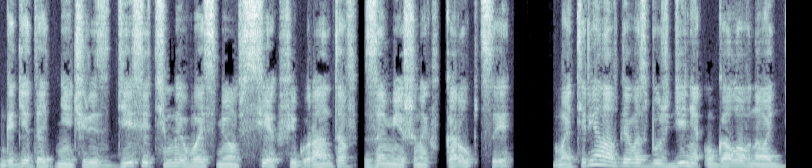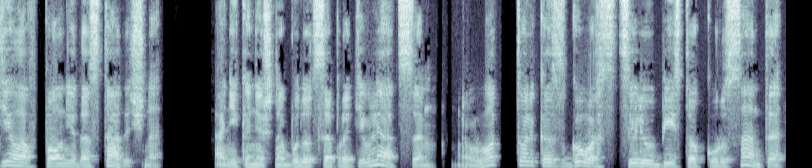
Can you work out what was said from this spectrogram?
Где-то дней через 10 мы возьмем всех фигурантов, замешанных в коррупции. Материалов для возбуждения уголовного дела вполне достаточно. Они, конечно, будут сопротивляться. Вот только сговор с целью убийства курсанта,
